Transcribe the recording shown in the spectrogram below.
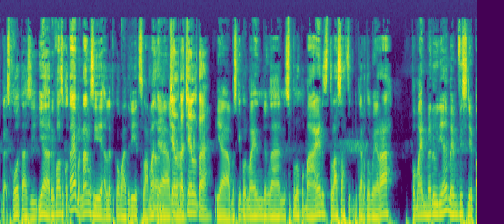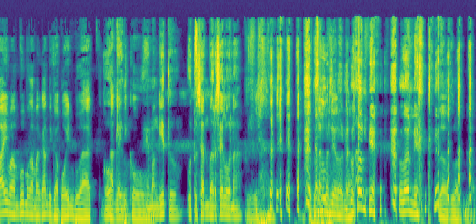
nggak sekota sih. Ya, rival sekotanya menang sih Atletico Madrid. Selamat ya. Celta menang. Celta. Ya, meskipun main dengan 10 pemain setelah Safik di kartu merah, pemain barunya Memphis Depay mampu mengamankan 3 poin buat Gokil. Atletico. Emang gitu. Utusan Barcelona. Iya. Putusan Kan- Barcelona. Loan ya. Loan ya. Loan, loan, loan.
